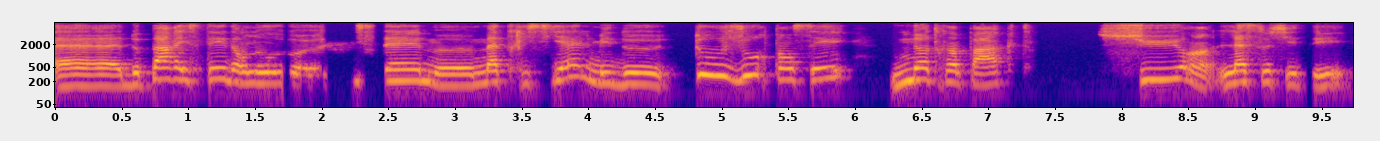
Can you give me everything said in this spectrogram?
Euh, de ne pas rester dans nos euh, systèmes euh, matriciels, mais de toujours penser notre impact sur la société,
